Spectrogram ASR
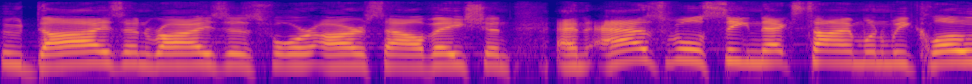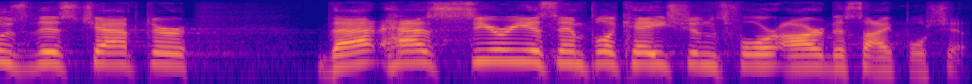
who dies and rises for our salvation. And as we'll see next time when we close this chapter, that has serious implications for our discipleship.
